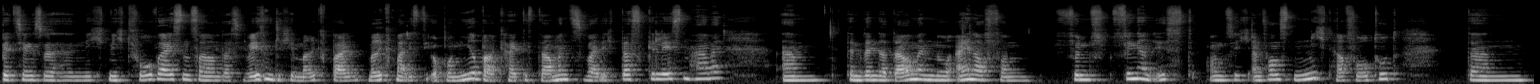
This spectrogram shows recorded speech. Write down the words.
Beziehungsweise nicht, nicht vorweisen, sondern das wesentliche Merkmal, Merkmal ist die Opponierbarkeit des Daumens, soweit ich das gelesen habe. Ähm, denn wenn der Daumen nur einer von fünf Fingern ist und sich ansonsten nicht hervortut, dann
